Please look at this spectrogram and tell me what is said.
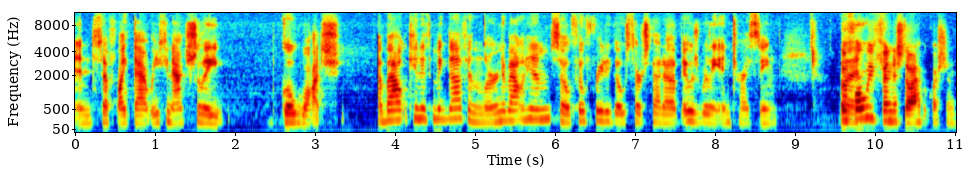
and stuff like that, where you can actually go watch about Kenneth McDuff and learn about him. So feel free to go search that up. It was really interesting. But- before we finish, though, I have a question.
